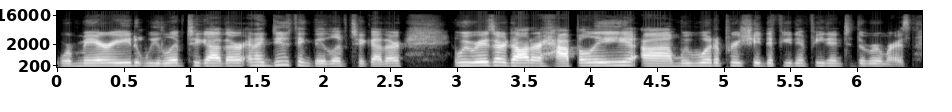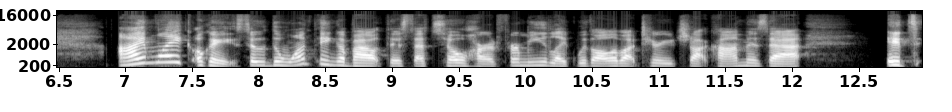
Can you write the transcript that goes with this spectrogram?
We're married. We live together. And I do think they live together. And we raise our daughter happily. Um, we would appreciate if you didn't feed into the rumors. I'm like, okay, so the one thing about this that's so hard for me, like with all about is that it's it,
